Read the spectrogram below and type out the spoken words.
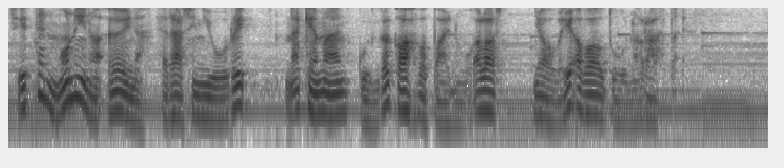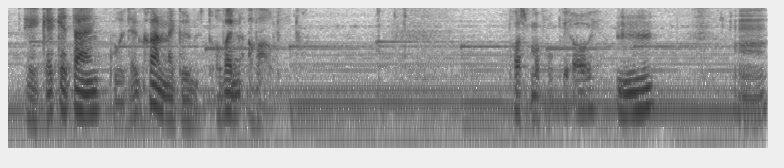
Sitten monina öinä heräsin juuri näkemään, kuinka kahva painuu alas ja ovi avautuu narahtaen. Eikä ketään kuitenkaan näkynyt oven avauduttua. Pasmofobia ohi. Mm. Mm.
